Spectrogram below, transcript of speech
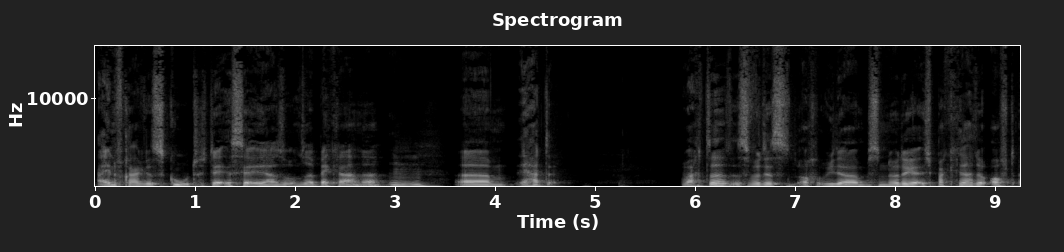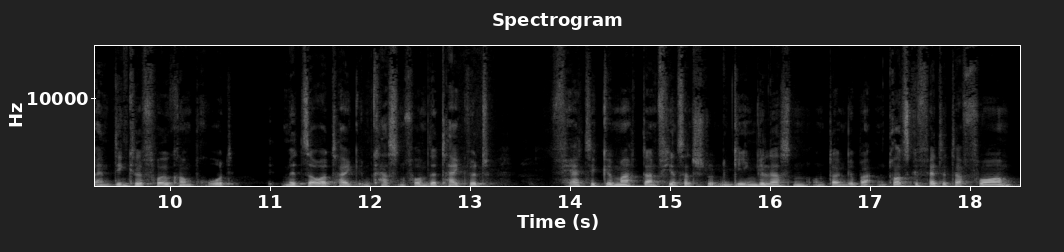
eine Frage ist gut. Der ist ja eher so unser Bäcker. Ne? Ähm, er hat, warte, es wird jetzt auch wieder ein bisschen nerdiger. Ich backe gerade oft ein Dinkel-Vollkornbrot mit Sauerteig im Kastenform. Der Teig wird fertig gemacht, dann 24 Stunden gehen gelassen und dann gebacken. Trotz gefetteter Form,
